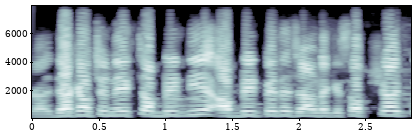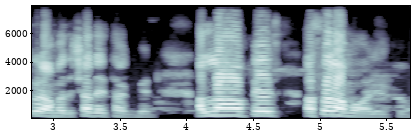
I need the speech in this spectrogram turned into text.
টাকায় দেখা হচ্ছে নেক্সট আপডেট নিয়ে আপডেট পেতে চ্যানেলটাকে সাবস্ক্রাইব করে আমাদের সাথে থাকবেন। আল্লাহ হাফেজ। আসসালামু আলাইকুম।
